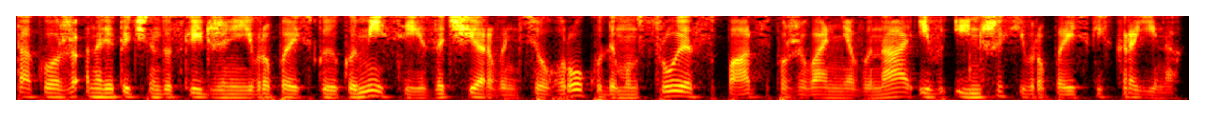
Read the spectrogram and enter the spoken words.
Також аналітичне дослідження Європейської комісії за червень цього року демонструє спад споживання вина і в інших європейських країнах.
